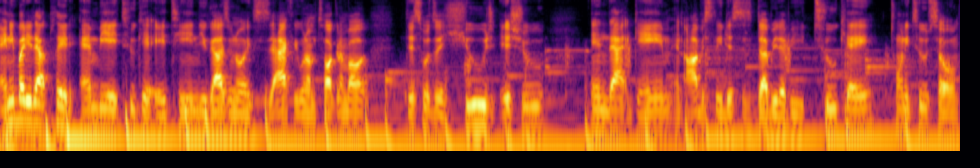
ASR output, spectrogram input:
anybody that played NBA 2K18, you guys will know exactly what I'm talking about. This was a huge issue in that game, and obviously this is WWE 2K22, so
